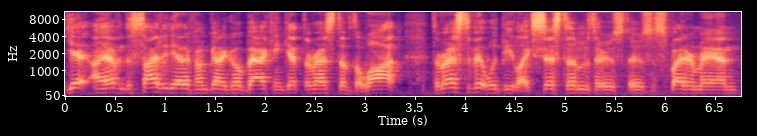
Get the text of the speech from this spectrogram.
yet. I haven't decided yet if I'm going to go back and get the rest of the lot. The rest of it would be like systems. There's there's a Spider-Man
